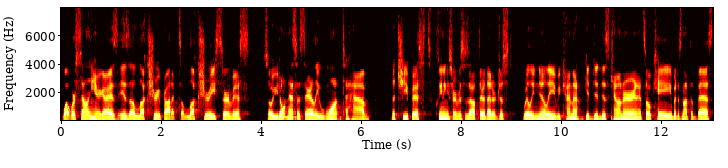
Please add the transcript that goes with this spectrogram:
what we're selling here, guys, is a luxury product, it's a luxury service. So you don't necessarily want to have the cheapest cleaning services out there that are just willy nilly. We kind of did this counter and it's okay, but it's not the best.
